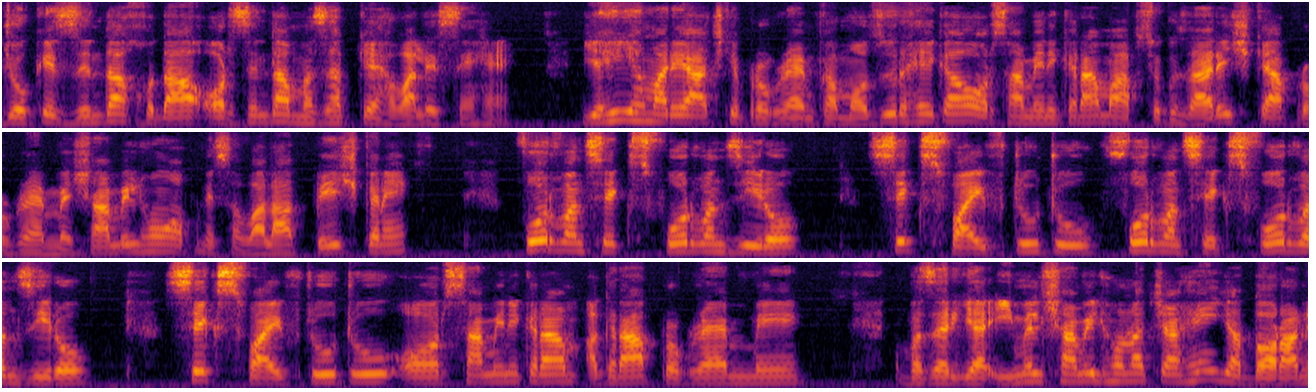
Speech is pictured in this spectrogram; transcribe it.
جو کہ زندہ خدا اور زندہ مذہب کے حوالے سے ہیں۔ یہی ہمارے آج کے پروگرام کا موضوع رہے گا اور سامعین کرام، آپ سے گزارش کہ آپ پروگرام میں شامل ہوں، اپنے سوالات پیش کریں۔ Four one six, four one zero six five two two four one six four one zero six five two two اور سامعین کرام، اگر آپ پروگرام میں بذریعہ ای میل شامل ہونا چاہیں یا دوران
